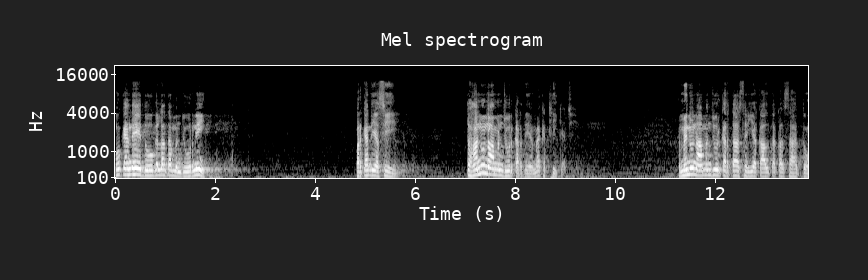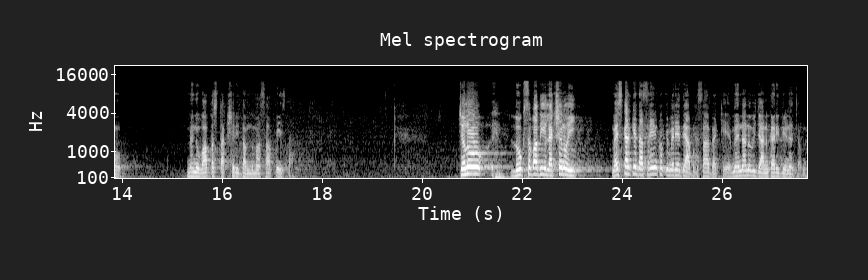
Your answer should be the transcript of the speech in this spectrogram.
ਉਹ ਕਹਿੰਦੇ, ਇਹ ਦੋ ਗੱਲਾਂ ਤਾਂ ਮਨਜ਼ੂਰ ਨਹੀਂ। ਪਰ ਕਹਿੰਦੇ ਅਸੀਂ ਤੁਹਾਨੂੰ ਨਾ ਮਨਜ਼ੂਰ ਕਰਦੇ ਹਾਂ। ਮੈਂ ਕਿਹਾ, ਠੀਕ ਹੈ ਜੀ। ਮੈਨੂੰ ਨਾ ਮਨਜ਼ੂਰ ਕਰਤਾ ਸ੍ਰੀ ਅਕਾਲ ਤਖਤ ਸਾਹਿਬ ਤੋਂ। ਮੈਨੂੰ ਵਾਪਸ ਤੱਕ ਸ੍ਰੀ ਦਮਦਮਾ ਸਾਹਿਬ ਭੇਜਤਾ। ਚਲੋ, ਲੋਕ ਸਭਾ ਦੀ ਇਲੈਕਸ਼ਨ ਹੋਈ। ਮੈਂ ਇਸ ਕਰਕੇ ਦੱਸ ਰਿਹਾ ਕਿਉਂਕਿ ਮੇਰੇ ਅਧਿਆਪਕ ਸਾਹਿਬ ਬੈਠੇ ਆ। ਮੈਂ ਇਹਨਾਂ ਨੂੰ ਵੀ ਜਾਣਕਾਰੀ ਦੇਣਾ ਚਾਹੁੰਦਾ।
